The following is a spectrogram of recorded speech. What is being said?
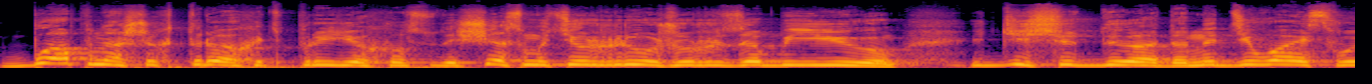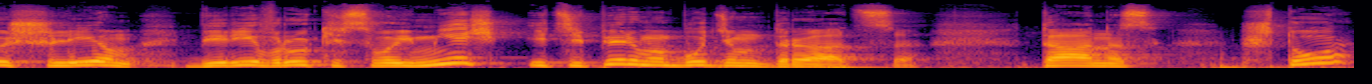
баб наших трахать приехал сюда, сейчас мы тебе рожу разобьем, иди сюда, да надевай свой шлем, бери в руки свой меч, и теперь мы будем драться. Танос, что?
